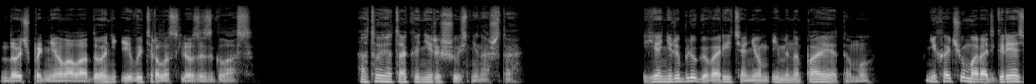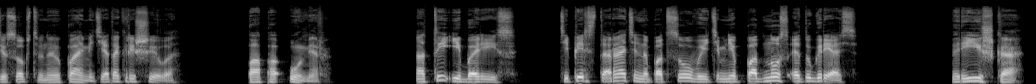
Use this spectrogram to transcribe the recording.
Дочь подняла ладонь и вытерла слезы с глаз. «А то я так и не решусь ни на что. Я не люблю говорить о нем именно поэтому. Не хочу морать грязью собственную память, я так решила. Папа умер. А ты и Борис теперь старательно подсовываете мне под нос эту грязь. «Ришка!»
